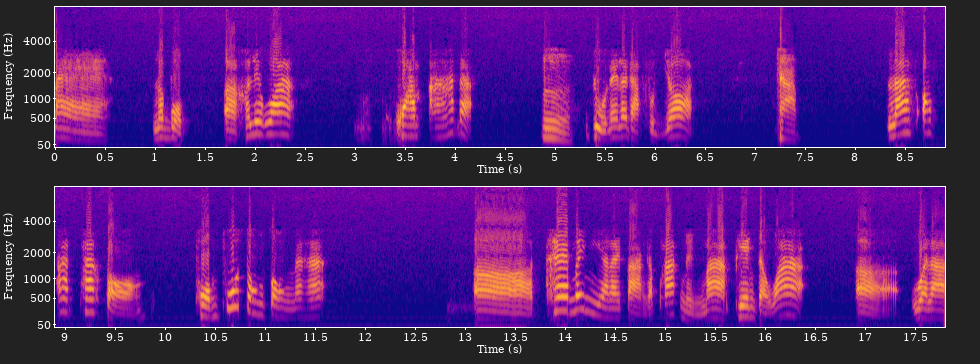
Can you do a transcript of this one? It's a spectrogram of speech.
แต่ระบบเอ่อเขาเรียกว่าความอาร์ตอะอืม อยู่ในระดับสุดยอด ครับ Last of Us ภาคสอง ผมพูดตรงๆนะฮะเอ่อ แทบไม่มีอะไรต่างกับภาคหนึ่งมาก เพียงแต่ว่าเอ่อเวลา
